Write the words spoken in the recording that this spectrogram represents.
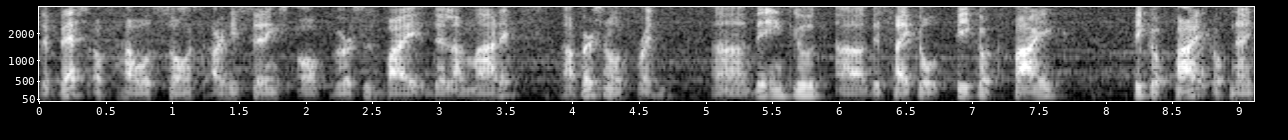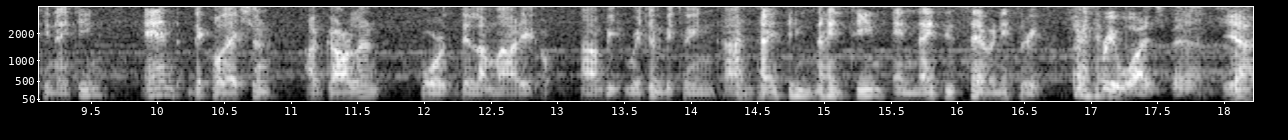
the best of Howell's songs are his settings of verses by De La Mare, a personal friend. Uh, they include uh, the cycle Peacock Pie, Peacock Pie of 1919 and the collection A Garland for De La Mare, of, uh, be, written between uh, 1919 and 1973. That's pretty wide span. yeah,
